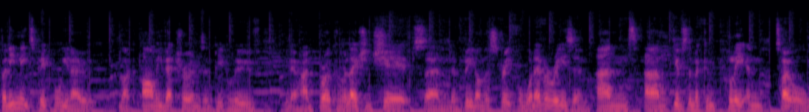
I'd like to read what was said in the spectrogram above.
but he meets people, you know, like army veterans and people who've you know had broken relationships and have been on the street for whatever reason and um, gives them a complete and total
